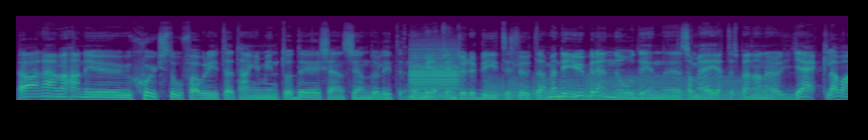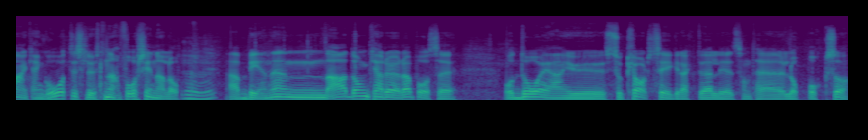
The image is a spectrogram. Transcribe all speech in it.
Ja, nej, men han är ju sjukt stor favorit, här, Tangemint, och det känns ju ändå lite... Nu vet vi inte hur det blir till slut, men det är ju Brännodin eh, som är jättespännande. Jäklar vad han kan gå till slut när han får sina lopp. Mm. Ja, benen, ja, de kan röra på sig. Och då är han ju såklart segeraktuell i ett sånt här lopp också.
